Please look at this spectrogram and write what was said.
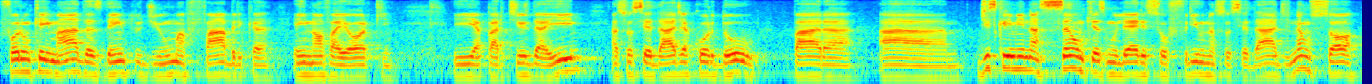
foram queimadas dentro de uma fábrica em Nova York. E a partir daí, a sociedade acordou para a discriminação que as mulheres sofriam na sociedade, não só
